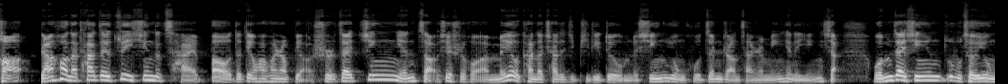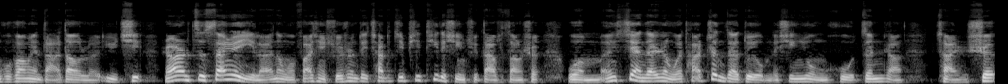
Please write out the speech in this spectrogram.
好，然后呢，他在最新的财报的电话会上表示，在今年早些时候啊，没有看到 ChatGPT 对我们的新用户增长产生明显的影响。我们在新注册用户方面达到了预期。然而，自三月以来呢，我们发现学生对 ChatGPT 的兴趣大幅上升。我们现在认为它正在对我们的新用户增长产生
